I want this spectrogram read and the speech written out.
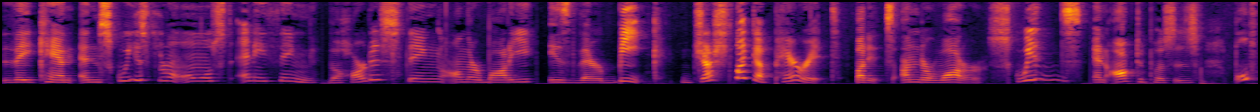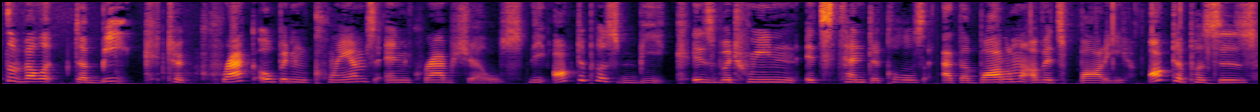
They can and squeeze through almost anything. The hardest thing on their body is their beak, just like a parrot, but it's underwater. Squids and octopuses both developed a beak to crack open clams and crab shells. The octopus beak is between its tentacles at the bottom of its body. Octopuses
